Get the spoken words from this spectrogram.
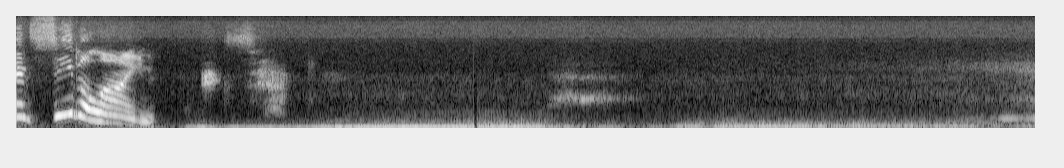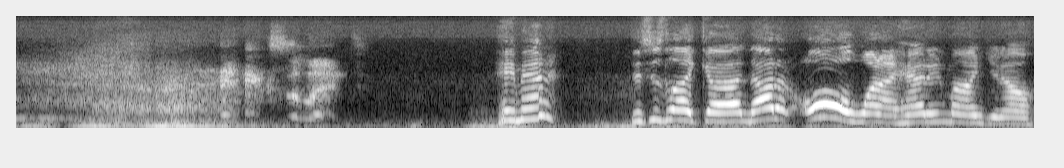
Can't see the line. Excellent. Hey, man, this is like uh, not at all what I had in mind, you know.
